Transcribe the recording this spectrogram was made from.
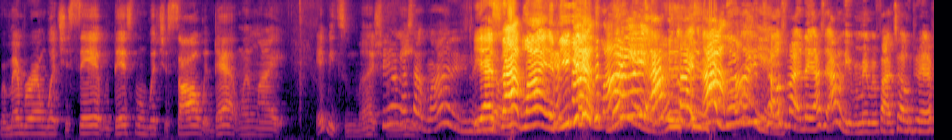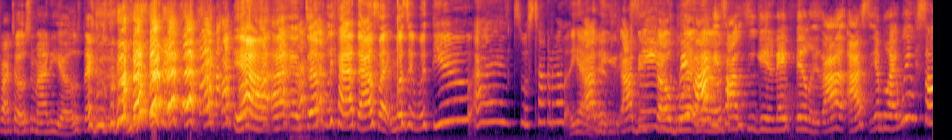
remembering what you said with this one, what you saw with that one. Like it'd be too much. She for don't gotta stop lying to these niggas. Yeah, though. stop lying. If you get not lying. I be like, It's I literally lying. told somebody. I said, I don't even remember if I told you that. If I told somebody else, yeah, I, I definitely had that. I was like, was it with you? I was talking about that. Yeah, I be, I be See, so people blood I be talking to getting their feelings. I, I see, I'm like, we saw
